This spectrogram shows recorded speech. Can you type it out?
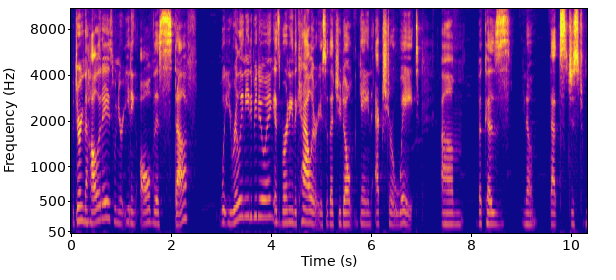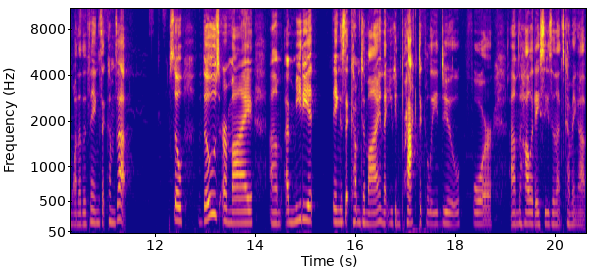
But during the holidays, when you're eating all this stuff, what you really need to be doing is burning the calories so that you don't gain extra weight. Um, because you know that's just one of the things that comes up. So, those are my um, immediate things that come to mind that you can practically do for um, the holiday season that's coming up.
